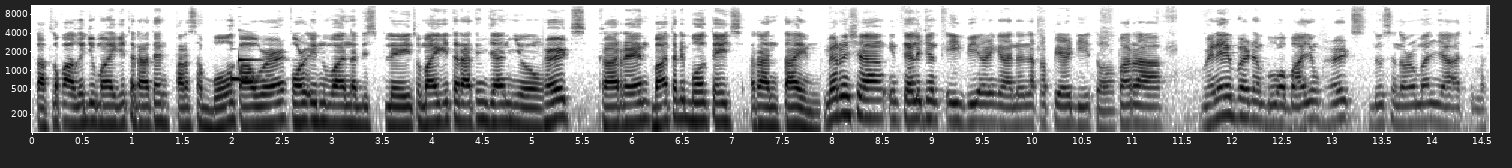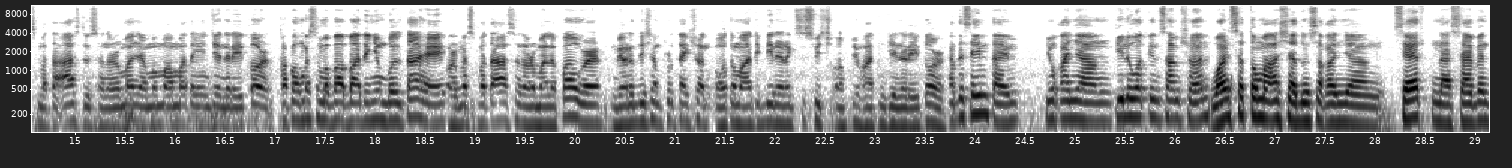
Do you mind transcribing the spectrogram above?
Tatlo kaagad yung makikita natin para sa volt, power, 4-in-1 na display. So makikita natin dyan yung hertz, current, battery voltage, runtime. Meron siyang intelligent AVR nga na naka-pair dito para whenever na bumaba yung hertz doon sa normal niya at mas mataas doon sa normal niya, mamamatay yung generator. Kapag mas mababa din yung voltahe or mas mataas sa normal na power, meron din siyang protection, automatic din na nagsiswitch off yung ating generator. At the same time, yung kanyang kilowatt consumption, once na tumaas siya doon sa kanyang set na 7,000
